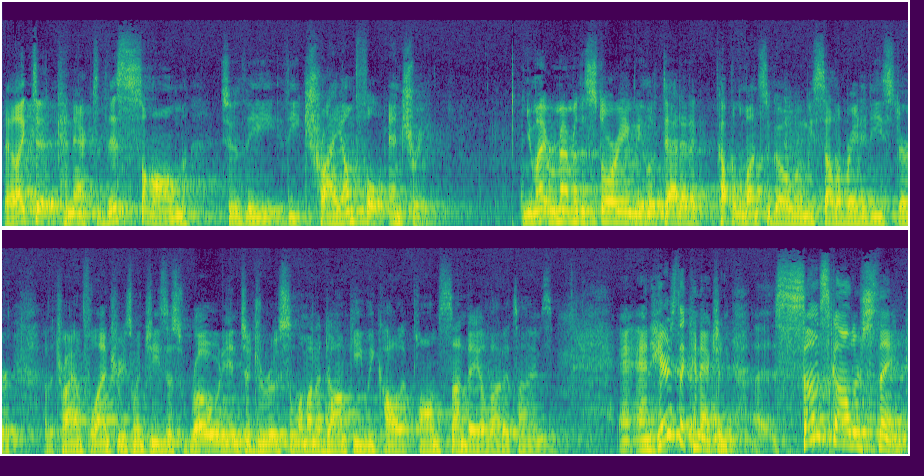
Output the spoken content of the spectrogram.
They like to connect this psalm to the, the triumphal entry. And you might remember the story. We looked at it a couple of months ago when we celebrated Easter, the triumphal entries, when Jesus rode into Jerusalem on a donkey. We call it Palm Sunday a lot of times. And, and here's the connection. Uh, some scholars think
